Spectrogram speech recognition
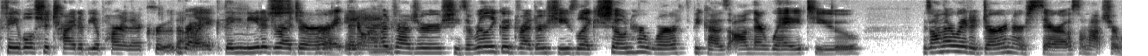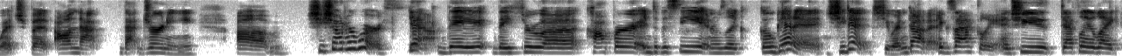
Fable should try to be a part of their crew. That Right. like they need a dredger. Right. They don't have a dredger. She's a really good dredger. She's like shown her worth because on their way to it was on their way to Dern or Ceros, I'm not sure which, but on that that journey, um, she showed her worth. Yeah. Like, they they threw a copper into the sea and was like, go get it. And she did. She went and got it. Exactly. And she definitely like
